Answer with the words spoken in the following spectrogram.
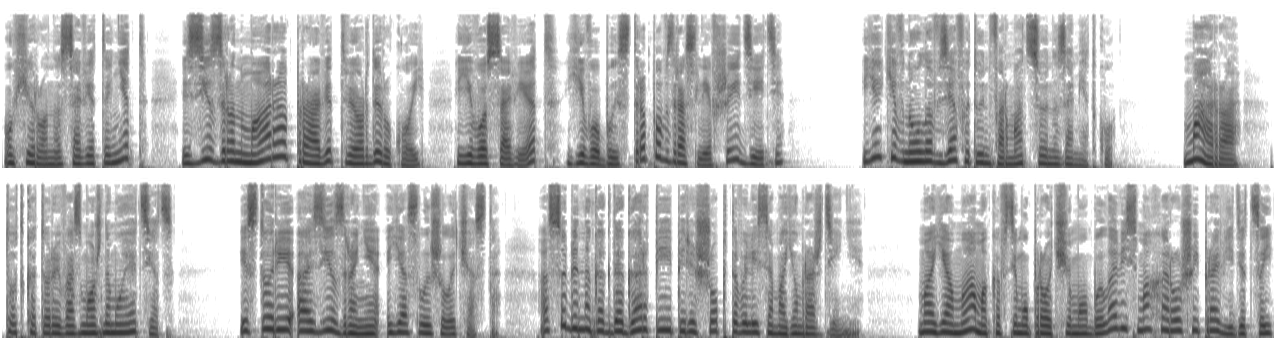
У Хирона Совета нет, Зизран Мара правит твердой рукой. Его совет, его быстро повзрослевшие дети. Я кивнула, взяв эту информацию на заметку. Мара, тот, который, возможно, мой отец. Истории о Зизране я слышала часто, особенно когда гарпии перешептывались о моем рождении. Моя мама, ко всему прочему, была весьма хорошей провидицей.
